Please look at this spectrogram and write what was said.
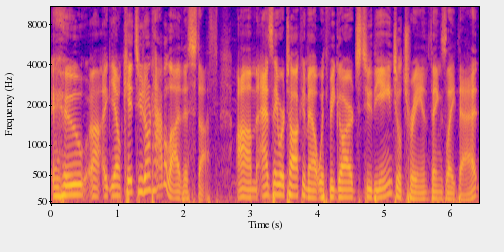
who uh, you know kids who don't have a lot of this stuff. Um, as they were talking about with regards to the angel tree and things like that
